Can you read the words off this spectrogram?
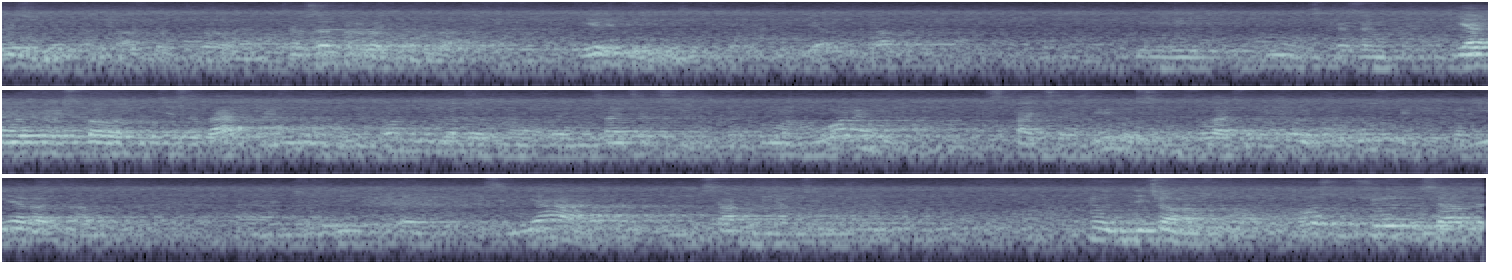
виживе, тобто це вже природні задатки. Є відмінність? І, ну, скажімо, як використовувати ті задатки, ну, воно буде організація. Про яку ми говоримо, стація зміни, залежить від того, чи успіх, кар'єра, там, е, чоловік, е, сім'я, досягнення чи. Ну, для чого нам? Тому щоб щось досягати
